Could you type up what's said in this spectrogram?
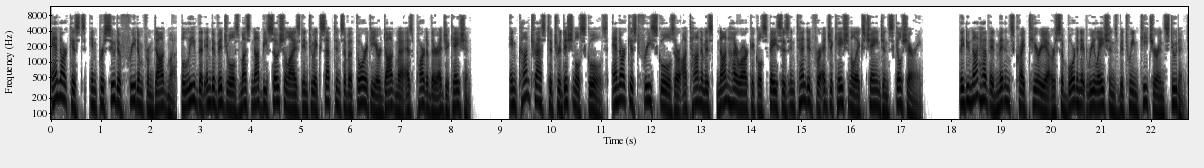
Anarchists, in pursuit of freedom from dogma, believe that individuals must not be socialized into acceptance of authority or dogma as part of their education. In contrast to traditional schools, anarchist free schools are autonomous, non-hierarchical spaces intended for educational exchange and skill-sharing. They do not have admittance criteria or subordinate relations between teacher and student.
